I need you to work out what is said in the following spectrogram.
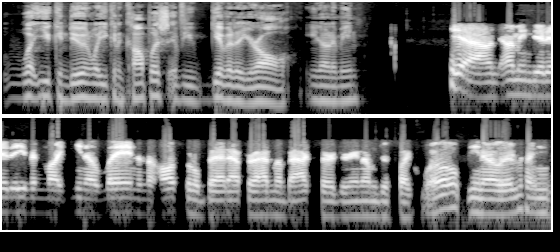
what you can do and what you can accomplish if you give it your all. You know what I mean? Yeah, I mean, did it even like you know laying in the hospital bed after I had my back surgery, and I'm just like, well, you know, everything's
